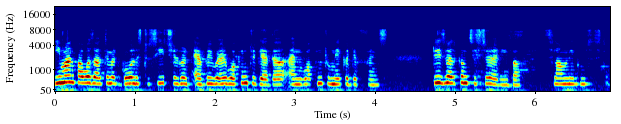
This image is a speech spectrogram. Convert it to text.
Emaan Power's ultimate goal is to see children everywhere working together and working to make a difference. Please welcome Sister Ariba. Assalamu alaikum, sister.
